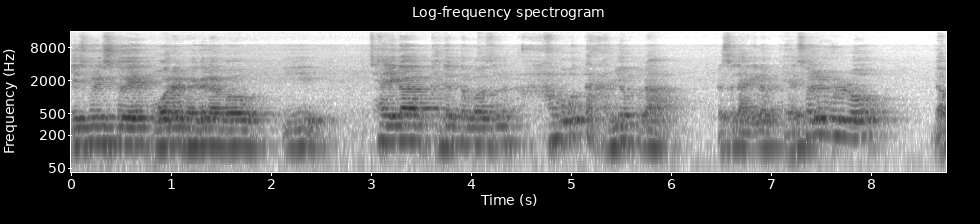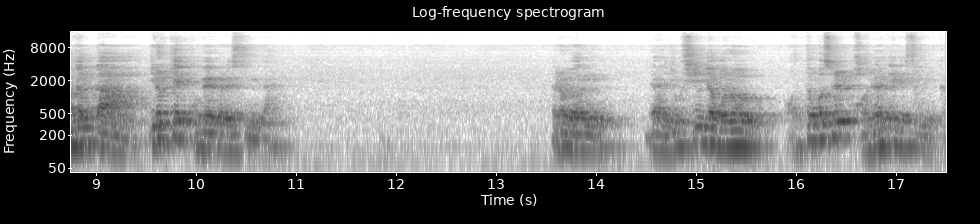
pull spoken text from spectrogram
예수 그리스도의 보화를 발견하고 이 자기가 가졌던 것은 아무것도 아니었구나. 그래서 자기는 배설물로 여겼다. 이렇게 고백을 했습니다. 여러분, 육신적으로 어떤 것을 버려야 되겠습니까?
